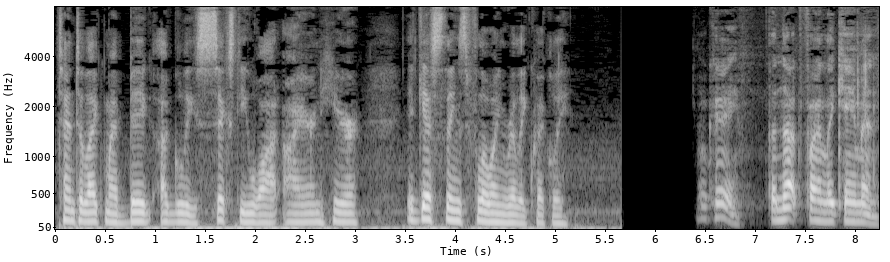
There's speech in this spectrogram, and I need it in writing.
tend to like my big, ugly 60 watt iron here. It gets things flowing really quickly. Okay, the nut finally came in.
